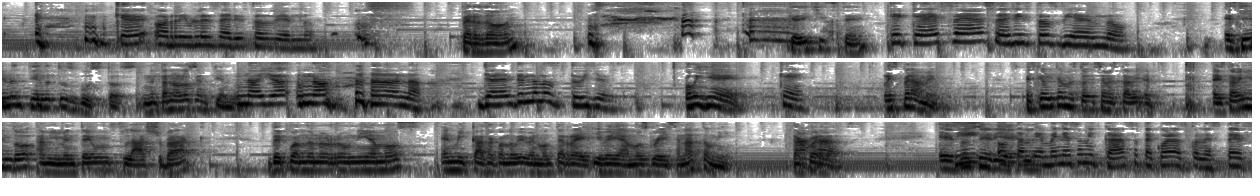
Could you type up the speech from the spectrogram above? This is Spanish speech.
qué horrible serie estás viendo. Perdón. ¿Qué dijiste? Que qué fea serie estás viendo. Es que yo no entiendo tus gustos. Neta, no los entiendo. No, yo, no, no, no, no. Yo no entiendo los tuyos. Oye, ¿Qué? espérame. Es que ahorita me estoy, se me está, eh, está viniendo a mi mente un flashback de cuando nos reuníamos en mi casa cuando vive en Monterrey y veíamos Grey's Anatomy. ¿Te Ajá. acuerdas? Esa sí, serie. o también venías a mi casa, ¿te acuerdas? Con Steph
